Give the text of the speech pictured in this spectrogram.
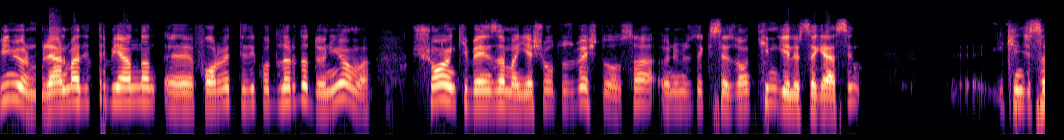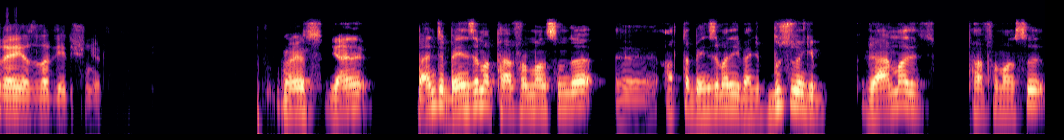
Bilmiyorum. Real Madrid'de bir yandan e, forvet dedikoduları da dönüyor ama şu anki Benzema yaşı 35 de olsa önümüzdeki sezon kim gelirse gelsin ikinci sıraya yazılır diye düşünüyorum. Evet yani bence Benzema performansında e, hatta Benzema değil bence bu sezonki Real Madrid performansı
